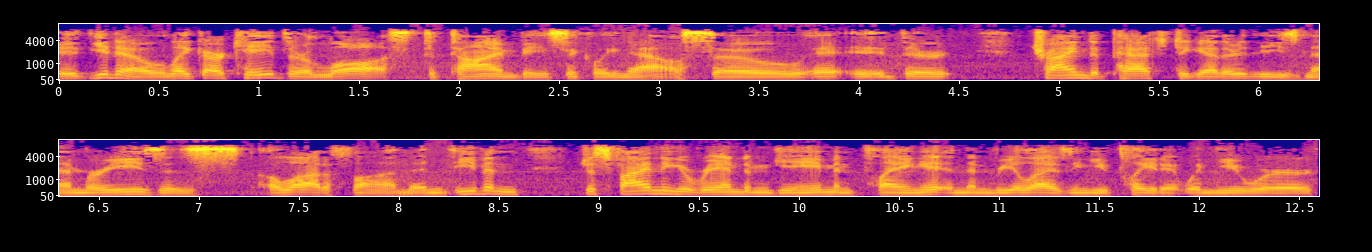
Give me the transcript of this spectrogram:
it, you know, like arcades are lost to time basically now. So it, it, they're trying to patch together these memories is a lot of fun. And even just finding a random game and playing it and then realizing you played it when you were,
